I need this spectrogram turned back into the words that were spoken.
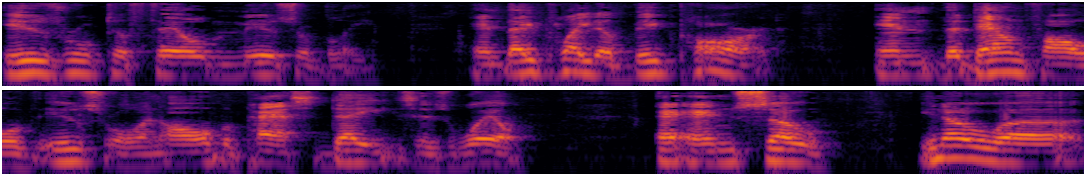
Israel to fail miserably. And they played a big part in the downfall of Israel in all the past days as well. And so, you know, uh,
